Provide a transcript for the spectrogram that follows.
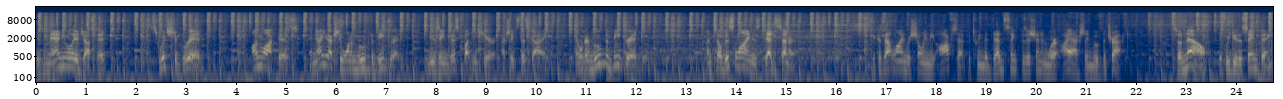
is manually adjust it, switch to grid, unlock this, and now you actually want to move the beat grid using this button here. Actually, it's this guy. And we're going to move the beat grid until this line is dead center because that line was showing the offset between the dead sync position and where I actually moved the track. So now, if we do the same thing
